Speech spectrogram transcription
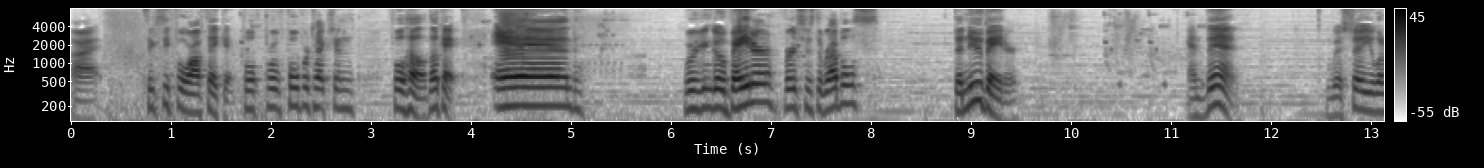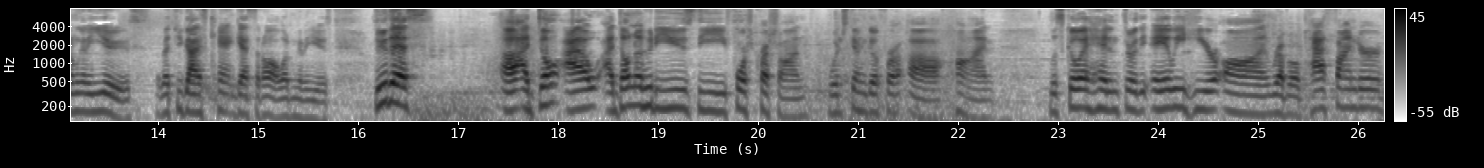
Alright. 64, I'll take it. Full, full protection, full health. Okay. And we're going to go Vader versus the Rebels. The new Vader. And then I'm going to show you what I'm going to use. I bet you guys can't guess at all what I'm going to use. Do this. Uh, I don't I, I don't know who to use the Force Crush on. We're just going to go for uh, Han. Let's go ahead and throw the AoE here on Rebel Pathfinder.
